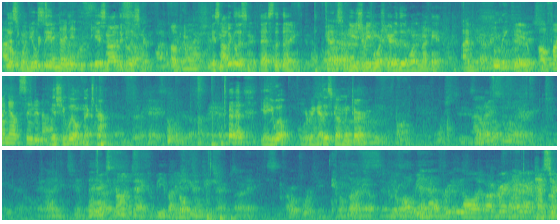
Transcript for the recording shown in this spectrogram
I'll This one, you'll see it. In the, I it's it. not the glistener. Okay, It's not a glistener. That's the thing. gotcha. You should be more scared of the one in my hand. I believe you. I'll find out soon enough. Yes, you will next turn. yeah, you will. Here we go. This coming turn. Next contact will be about two weeks from today. You'll all be. Pastor.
